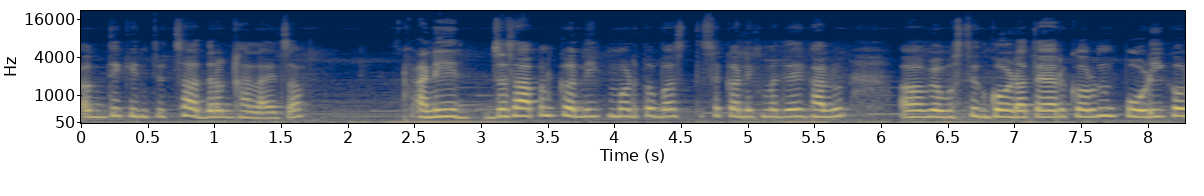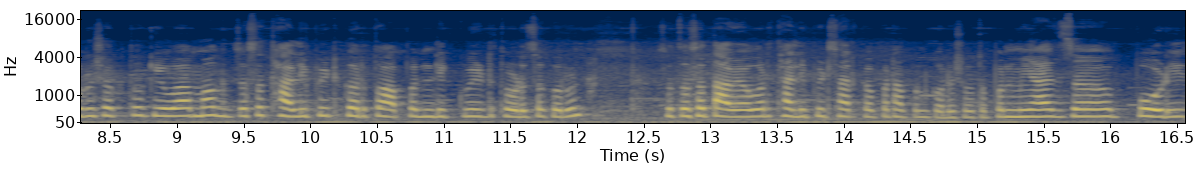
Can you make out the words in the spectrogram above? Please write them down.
अगदी किंचितचं अद्रक घालायचं. आणि जसं आपण कणिक मळतो बस तसे कणिकमध्ये घालून व्यवस्थित गोळा तयार करून पोळी करू शकतो किंवा मग जसं थालीपीठ करतो आपण लिक्विड थोडंसं करून. सो तसं ताव्यावर थालीपीठसारखं पण आपण करू शकतो. पण मी आज पोळी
